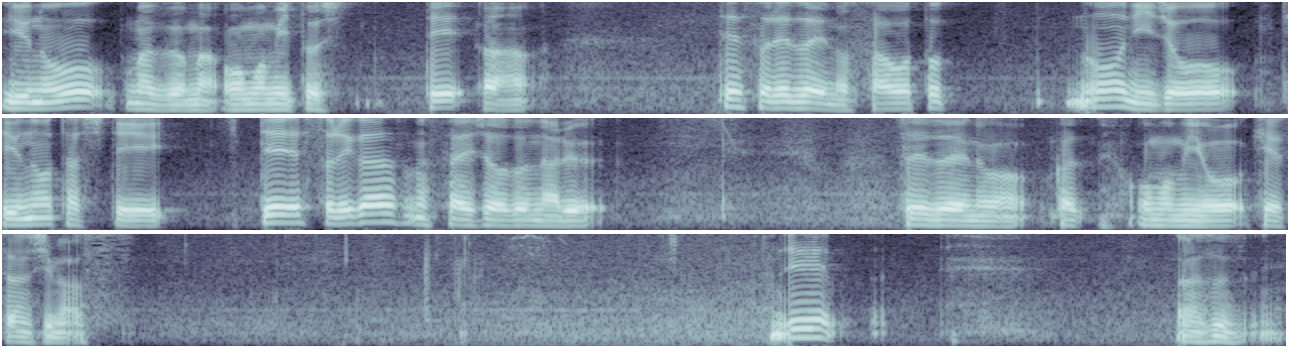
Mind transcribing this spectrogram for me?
いうのをまずまあ重みとしてあでそれぞれの差をとの2乗っていうのを足していってそれが最小となるそれぞれの重みを計算します。であそうですね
